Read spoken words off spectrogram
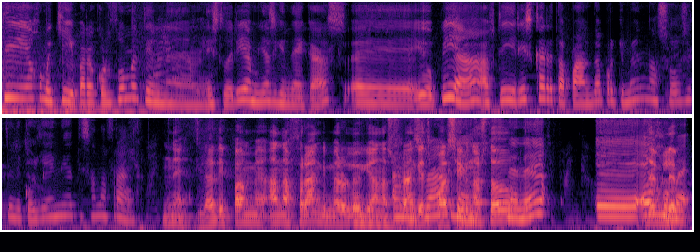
Τι έχουμε εκεί, παρακολουθούμε την ε, ιστορία μιας γυναίκας ε, η οποία αυτή ρίσκαρε τα πάντα προκειμένου να σώσει την οικογένεια της Άννα Φρανκ. Ναι, δηλαδή πάμε Άννα Φρανκ, ημερολόγιο Άννα Άννα Φρανκ, έτσι Φρανκ, πασίγνωστο. Ναι, ναι. ναι. Ε, έχουμε, βλέπω,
